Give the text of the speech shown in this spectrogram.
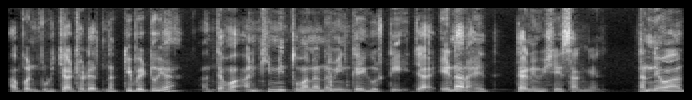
आपण पुढच्या आठवड्यात नक्की भेटूया. तेव्हा आणखी मी तुम्हाला नवीन काही गोष्टी ज्या येणार आहेत त्याविषयी सांगेन धन्यवाद.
